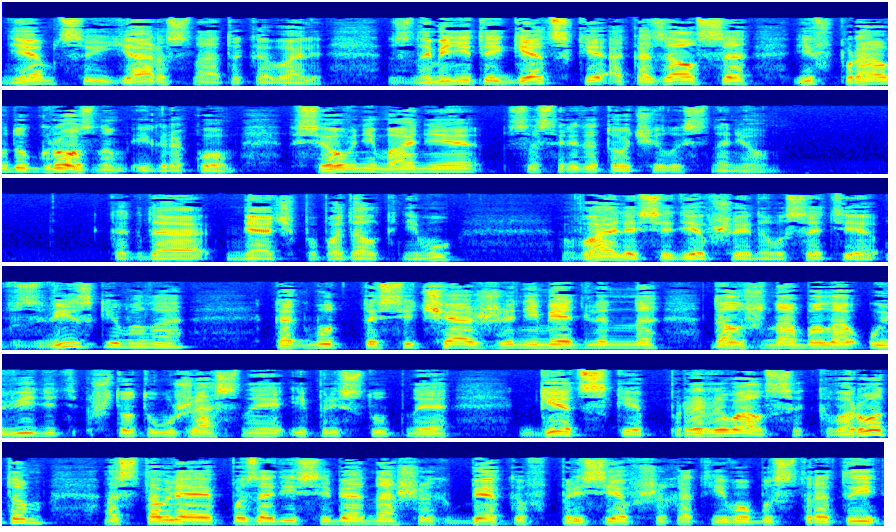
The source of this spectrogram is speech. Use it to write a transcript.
Немцы яростно атаковали. Знаменитый Гетцке оказался и вправду грозным игроком. Все внимание сосредоточилось на нем. Когда мяч попадал к нему, Валя, сидевшая на высоте, взвизгивала как будто сейчас же немедленно должна была увидеть что-то ужасное и преступное. Гетске прорывался к воротам, оставляя позади себя наших беков, присевших от его быстроты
